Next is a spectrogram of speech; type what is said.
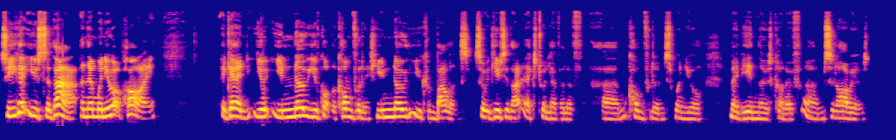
So you get used to that, and then when you're up high, again, you you know you've got the confidence, you know that you can balance. So it gives you that extra level of um, confidence when you're maybe in those kind of um, scenarios.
